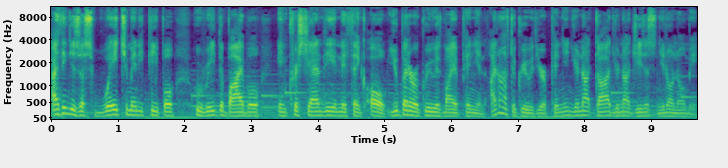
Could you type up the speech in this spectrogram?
I think there's just way too many people who read the Bible in Christianity and they think, oh, you better agree with my opinion. I don't have to agree with your opinion. You're not God, you're not Jesus, and you don't know me.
